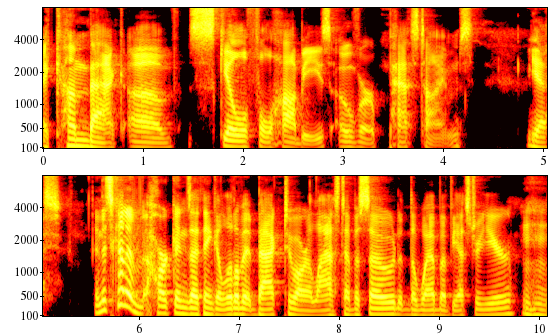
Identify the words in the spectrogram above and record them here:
a comeback of skillful hobbies over pastimes. Yes. And this kind of harkens, I think, a little bit back to our last episode, The Web of Yesteryear. hmm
